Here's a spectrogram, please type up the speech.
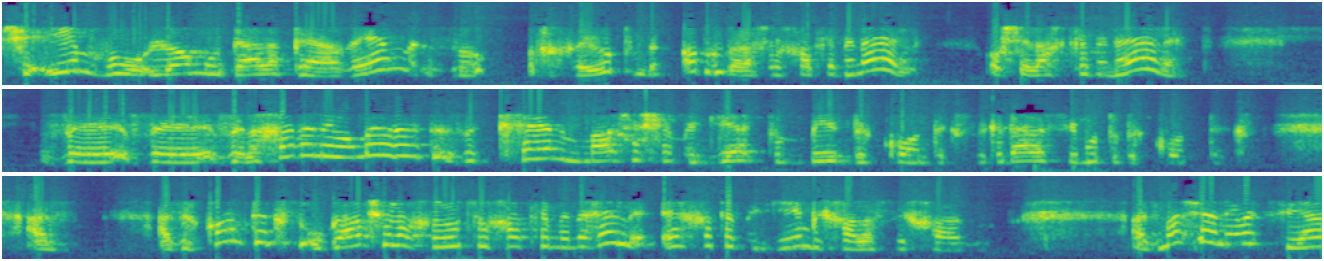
שאם הוא לא מודע לפערים, זו אחריות מאוד גדולה שלך כמנהל, או שלך כמנהלת. ו- ו- ולכן אני אומרת, זה כן משהו שמגיע תמיד בקונטקסט, וכדאי לשים אותו בקונטקסט. אז, אז הקונטקסט הוא גם של האחריות שלך כמנהל, לאיך אתם מגיעים בכלל לשיחה הזאת. אז מה שאני מציעה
